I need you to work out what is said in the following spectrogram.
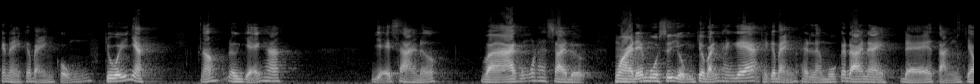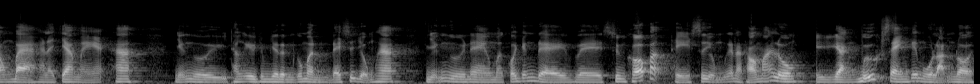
Cái này các bạn cũng chú ý nha. Đó đơn giản ha. Dễ xài nữa. Và ai cũng có thể xài được. Ngoài để mua sử dụng cho bản thân gá thì các bạn có thể là mua cái đai này để tặng cho ông bà hay là cha mẹ ha những người thân yêu trong gia đình của mình để sử dụng ha. Những người nào mà có vấn đề về xương khớp á, thì sử dụng cái là thoải mái luôn. Thì gần bước sang cái mùa lạnh rồi.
